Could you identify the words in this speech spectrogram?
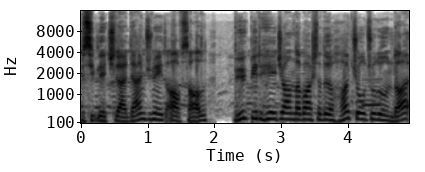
Bisikletçilerden Cüneyt Avsal, büyük bir heyecanla başladığı hac yolculuğunda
